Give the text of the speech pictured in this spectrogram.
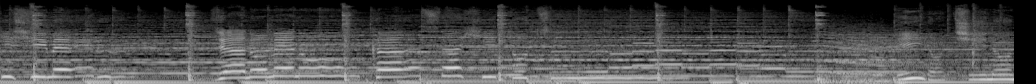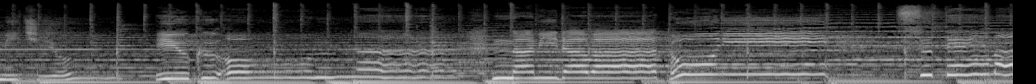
きしめる。蛇の目の傘ひとつ。命の道を行く女。涙はとに捨てまし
